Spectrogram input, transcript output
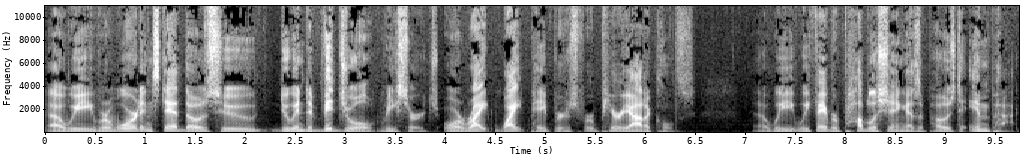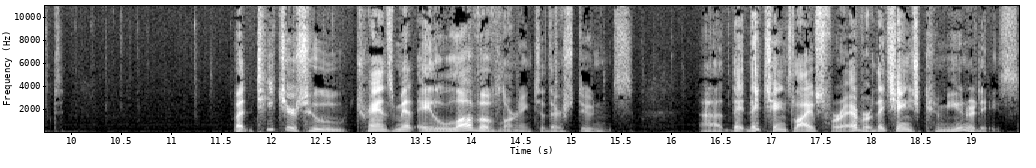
Uh, we reward instead those who do individual research or write white papers for periodicals. Uh, we, we favor publishing as opposed to impact. But teachers who transmit a love of learning to their students, uh, they, they change lives forever. They change communities.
